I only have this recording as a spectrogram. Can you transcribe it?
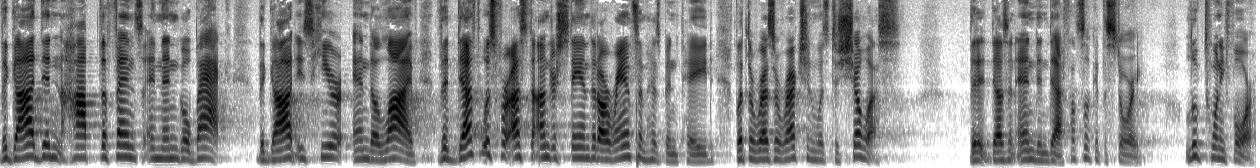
The God didn't hop the fence and then go back. The God is here and alive. The death was for us to understand that our ransom has been paid, but the resurrection was to show us that it doesn't end in death. Let's look at the story. Luke 24.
